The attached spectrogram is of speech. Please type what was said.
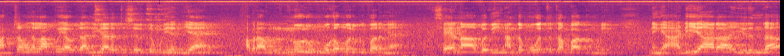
மற்றவங்கெல்லாம் போய் அவர்கிட்ட அதிகாரத்தை செலுத்த முடியாது. ஏன்? அப்புறம் அவர் இன்னொரு முகம் இருக்குது பாருங்கள் சேனாபதி அந்த முகத்தை தான் பார்க்க முடியும். நீங்கள் அடியாராக இருந்தால்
